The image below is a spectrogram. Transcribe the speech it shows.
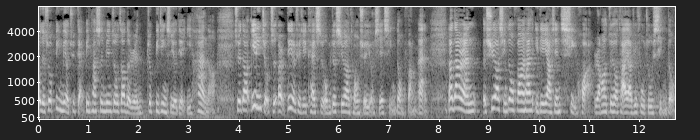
或者说并没有去改变他身边周遭的人，就毕竟是有点遗憾啊。所以到一零九之二第二学期开始，我们就希望同学有些行动方案。那当然需要行动方案，他一定要先气化，然后最后他要去付诸行动。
